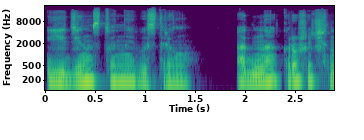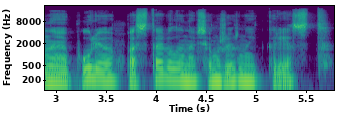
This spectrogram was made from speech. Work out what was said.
единственный выстрел. Одна крошечная пуля поставила на всем жирный крест.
